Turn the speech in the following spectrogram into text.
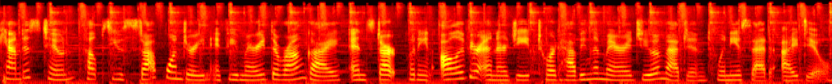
Candice Toone helps you stop wondering if you married the wrong guy and start putting all of your energy toward having the marriage you imagined when you said, I do.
